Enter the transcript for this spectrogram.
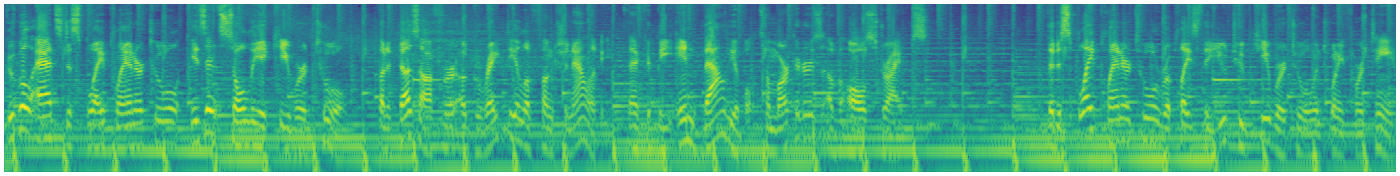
Google Ads Display Planner tool isn't solely a keyword tool, but it does offer a great deal of functionality that could be invaluable to marketers of all stripes. The Display Planner tool replaced the YouTube keyword tool in 2014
